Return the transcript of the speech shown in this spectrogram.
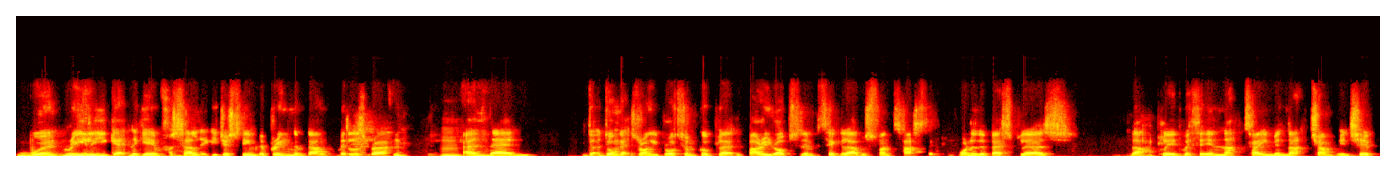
weren't really getting a game for Celtic. He just seemed to bring them down to Middlesbrough. mm. And then, don't get us wrong, he brought some good players. Barry Robson, in particular, was fantastic. One of the best players that I played with in that time, in that championship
